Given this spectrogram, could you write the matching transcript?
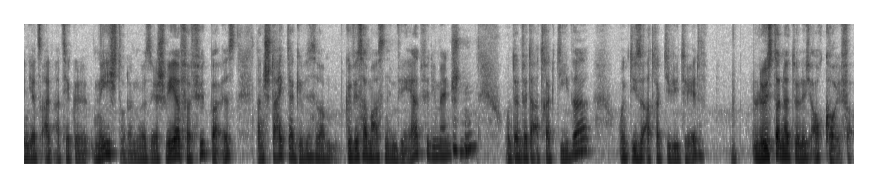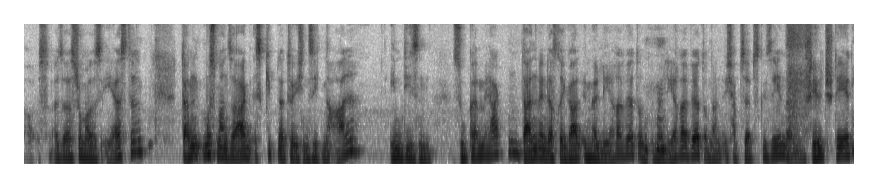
wenn jetzt ein Artikel nicht oder nur sehr schwer verfügbar ist, dann steigt er gewisser, gewissermaßen im Wert für die Menschen mhm. und dann wird er attraktiver und diese Attraktivität löst dann natürlich auch Käufe aus. Also das ist schon mal das Erste. Dann muss man sagen, es gibt natürlich ein Signal in diesen Supermärkten, dann, wenn das Regal immer leerer wird und immer mhm. leerer wird und dann, ich habe selbst gesehen, da ein Schild steht,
